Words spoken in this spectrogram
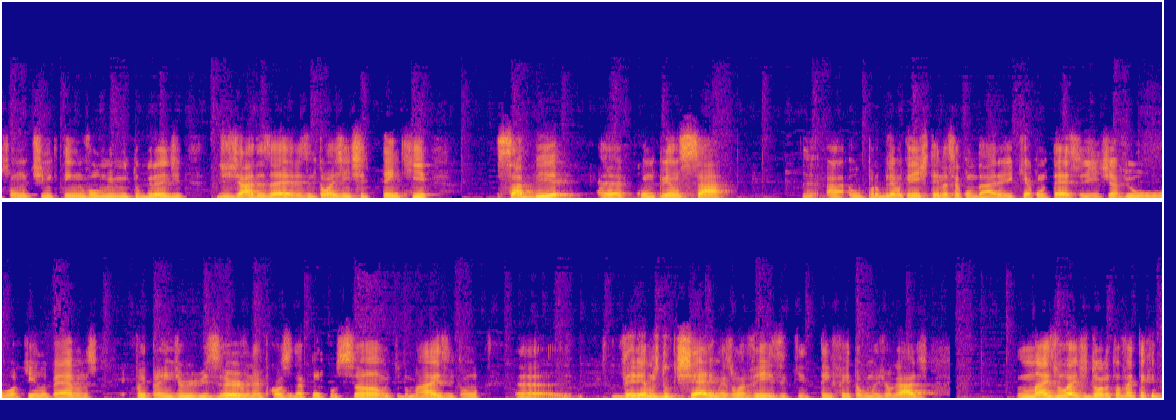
são um time que tem um volume muito grande de jardas aéreas. Então a gente tem que saber é, compensar é, a, o problema que a gente tem na secundária e que acontece, a gente já viu o Caleb Evans foi para injury reserve, né, por causa da concussão e tudo mais, então é, veremos Duke Sherry mais uma vez, que tem feito algumas jogadas, mas o Ed Donovan vai ter que,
